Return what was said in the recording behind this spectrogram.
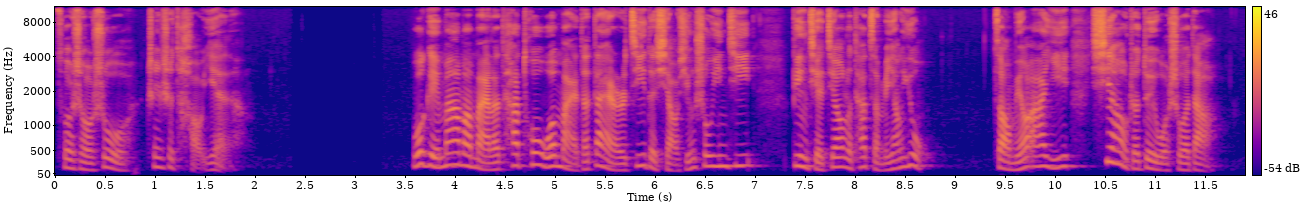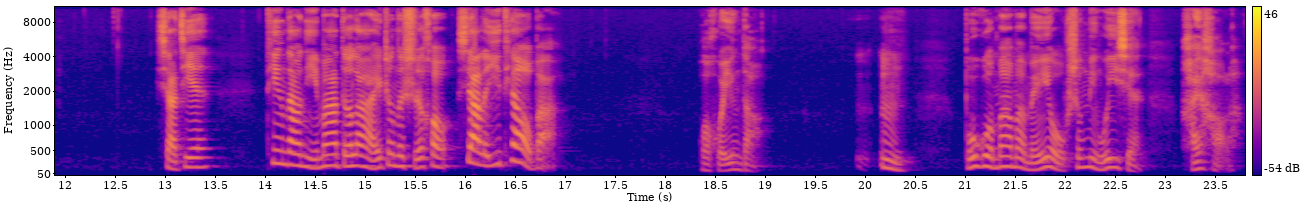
做手术真是讨厌啊！”我给妈妈买了她托我买的戴耳机的小型收音机，并且教了她怎么样用。早苗阿姨笑着对我说道：“小坚。”听到你妈得了癌症的时候，吓了一跳吧？我回应道：“嗯，不过妈妈没有生命危险，还好了。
